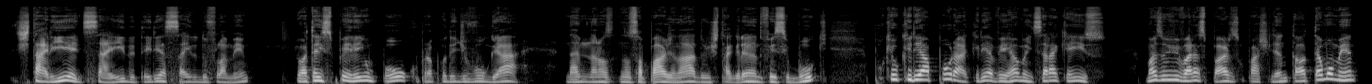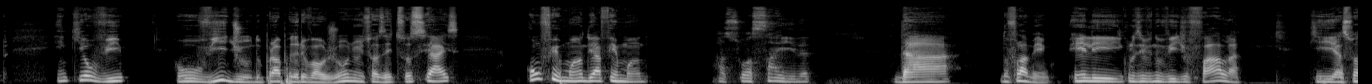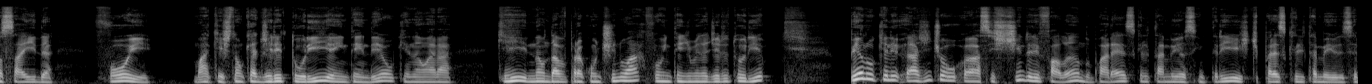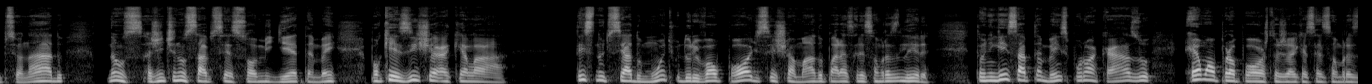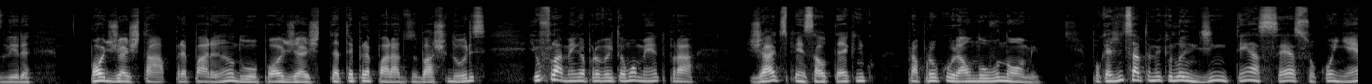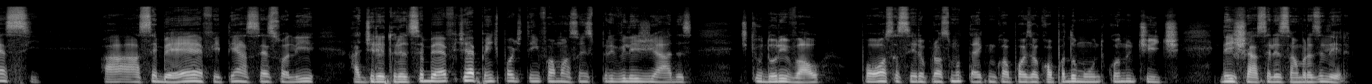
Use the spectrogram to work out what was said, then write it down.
estaria de saída, teria saído do Flamengo. Eu até esperei um pouco para poder divulgar na, na, nossa página lá do Instagram, do Facebook, porque eu queria apurar, queria ver realmente, será que é isso? Mas eu vi várias páginas compartilhando tal, até o momento em que eu vi o vídeo do próprio Dorival Júnior em suas redes sociais, confirmando e afirmando a sua saída da do Flamengo. Ele, inclusive, no vídeo fala que a sua saída foi uma questão que a diretoria entendeu que não era que não dava para continuar, foi o um entendimento da diretoria. Pelo que ele, a gente assistindo ele falando, parece que ele tá meio assim triste, parece que ele tá meio decepcionado. Não, a gente não sabe se é só Miguel também, porque existe aquela tem se noticiado muito que o Dorival pode ser chamado para a seleção brasileira. Então ninguém sabe também se por um acaso é uma proposta já que a seleção brasileira pode já estar preparando ou pode já ter preparado os bastidores. E o Flamengo aproveitou o momento para já dispensar o técnico para procurar um novo nome. Porque a gente sabe também que o Landim tem acesso, conhece a, CBF, tem acesso ali à diretoria da CBF, de repente pode ter informações privilegiadas de que o Dorival possa ser o próximo técnico após a Copa do Mundo, quando o Tite deixar a seleção brasileira.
